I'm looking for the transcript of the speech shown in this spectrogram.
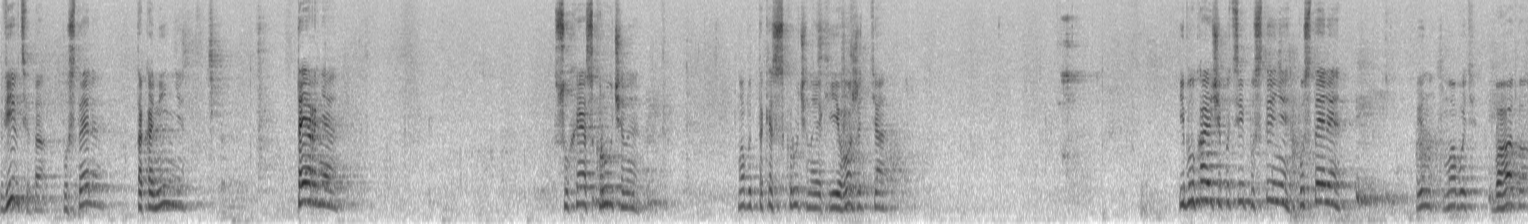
вівці та пустеля та каміння, терня, сухе, скручене, мабуть, таке скручене, як і його життя. І блукаючи по цій пустині, пустелі, він, мабуть, багато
